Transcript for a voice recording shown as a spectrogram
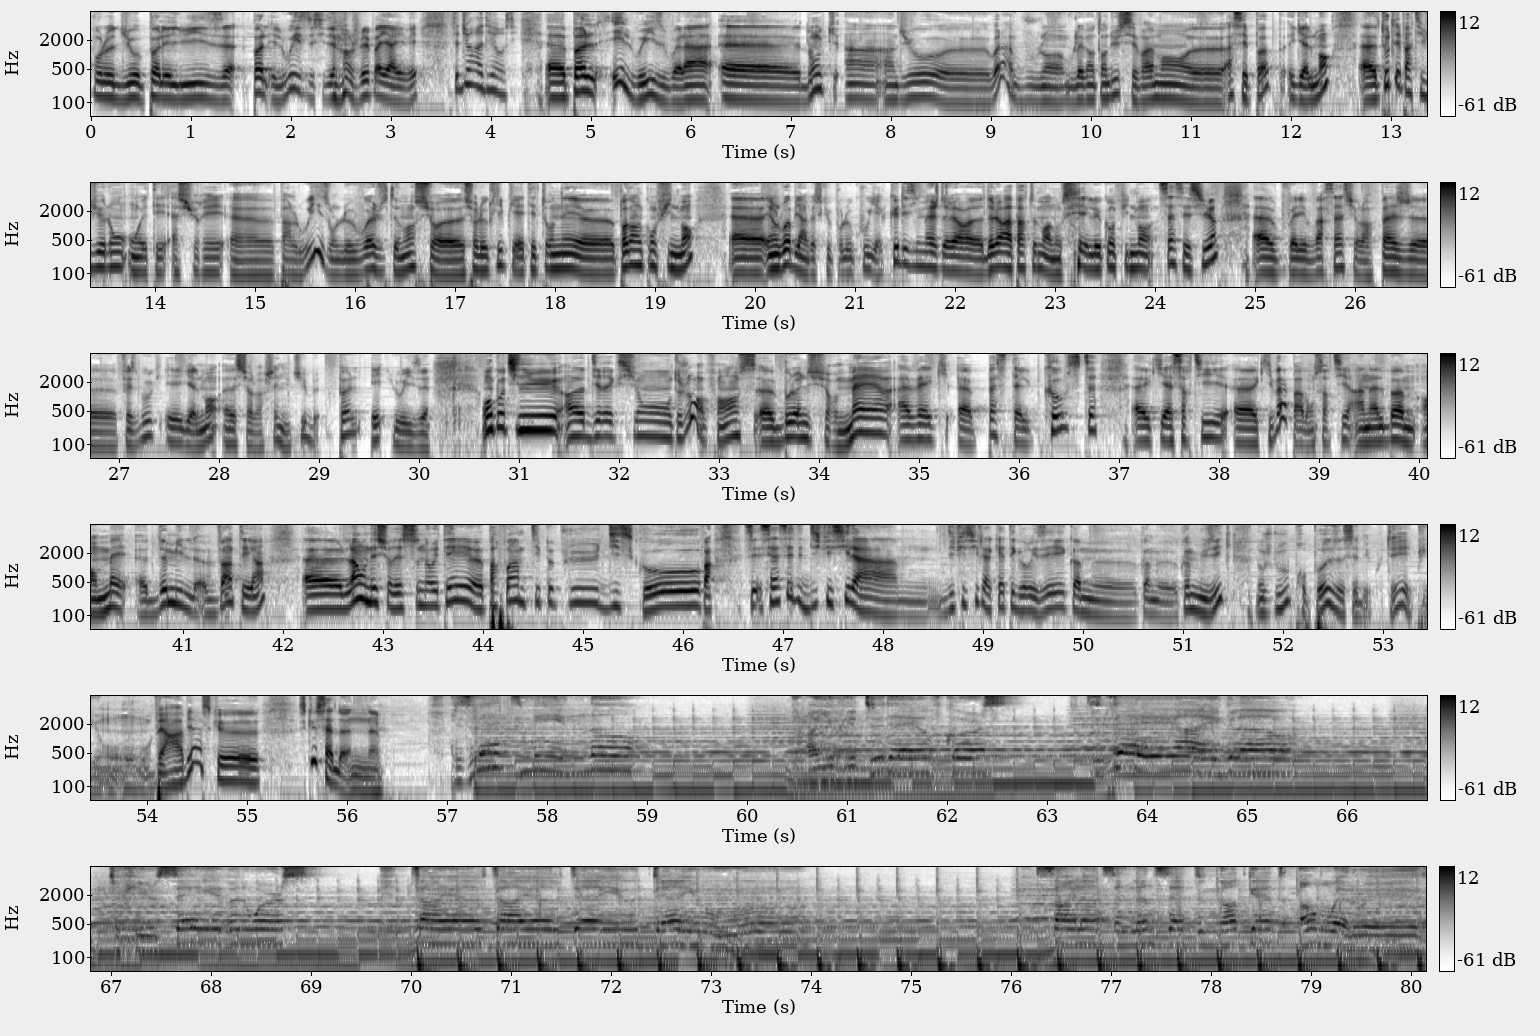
pour le duo Paul et Louise. Paul et Louise, décidément, je vais pas y arriver. C'est dur à dire aussi. Euh, Paul et Louise, voilà. Euh, donc un, duo, euh, voilà, vous, l'avez entendu, c'est vraiment assez pop également. Toutes les parties violon ont été assurées par Louise. On le voit justement sur sur le clip qui a été tourné pendant le confinement. Et on le voit bien parce que pour le coup, il y a que des images de leur de leur appartement. Donc c'est le confinement, ça c'est sûr. Vous pouvez aller voir ça sur leur page Facebook et également sur leur chaîne YouTube Paul et Louise. On continue en direction, toujours en France, euh, Boulogne-sur-Mer, avec euh, Pastel Coast, euh, qui euh, va, sortir un album en mai euh, 2021. Euh, là, on est sur des sonorités euh, parfois un petit peu plus disco. Enfin, c'est assez difficile à, hum, catégoriser comme, euh, euh, musique. Donc, je vous propose, c'est d'écouter et puis on, verra bien ce que ça donne. Please let me know. Are you here today? Of course. Today I glow. To hear say even worse. Dial, dial, dare you, dare you. Silence and unsaid do not get on well with.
